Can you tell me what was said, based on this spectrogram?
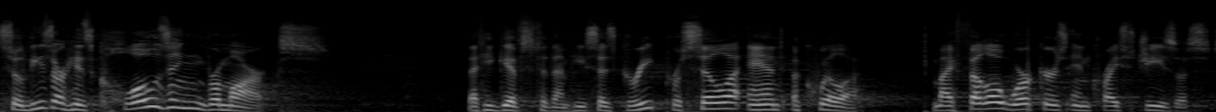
So these are his closing remarks that he gives to them. He says, Greet Priscilla and Aquila my fellow workers in Christ Jesus,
